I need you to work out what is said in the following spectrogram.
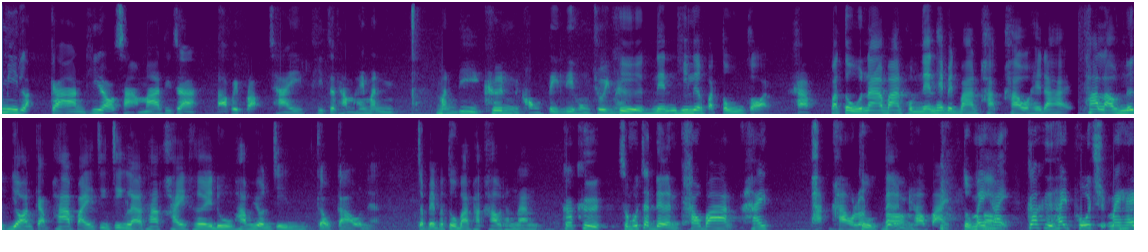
มีหลักการที่เราสามารถที่จะเอาไปปรับใช้ที่จะทำให้มันมันดีขึ้นของติลี่ฮงจุ้ยไหมคือเน้นที่เรื่องประตูก่อนครับประตูหน้าบ้านผมเน้นให้เป็นบานผลักเข้าให้ได้ ถ้าเรานึกย้อนกลับภาพไปจริง ๆ แล้วถ้าใครเคยดูภาพยนตร์จีนเก่าๆเนี่ยจะเป็นประตูบานผลักเข้าทั้งนั้น ก็คือสมมุติจะเดินเข้าบ้านให้ผลักเข้าแล้วถูกต้องเดินเข้าไปถูกต้องไม่ให้ก็คือให้พุชไม่ให้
